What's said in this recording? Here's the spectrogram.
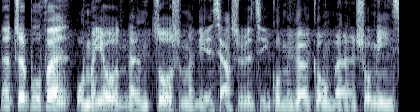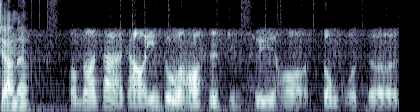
那这部分我们又能做什么联想？是不是请国民哥跟我们说明一下呢？我们再来看哦，印度哈是仅次于哈中国的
